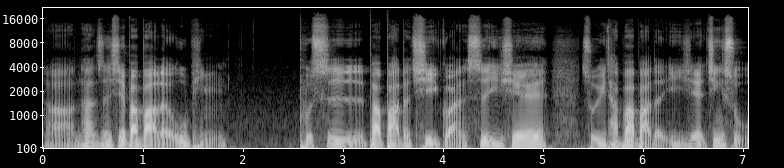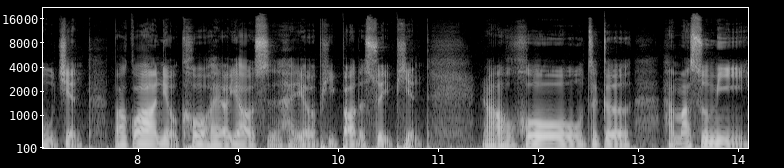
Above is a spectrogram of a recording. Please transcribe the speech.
啊，那这些爸爸的物品不是爸爸的器官，是一些属于他爸爸的一些金属物件，包括纽扣、还有钥匙、还有皮包的碎片。然后这个哈马苏米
